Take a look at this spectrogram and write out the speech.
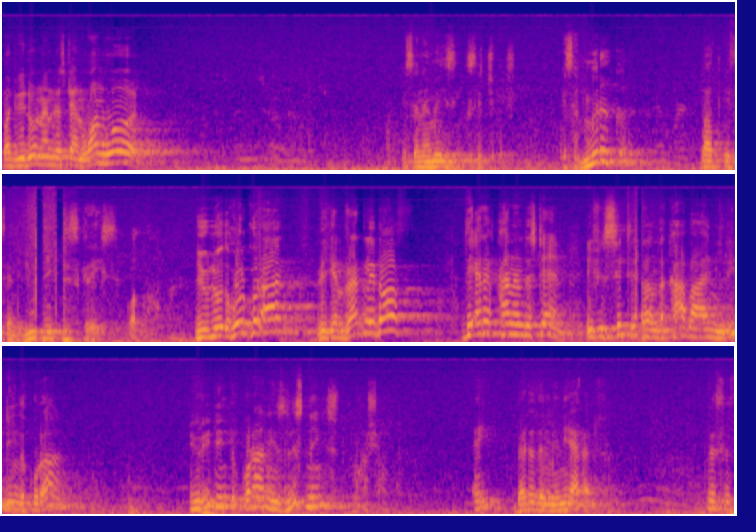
but we don't understand one word. It's an amazing situation. It's a miracle, but it's a unique disgrace. Wallah. You know the whole Quran, we can rattle it off. The Arab can't understand. If you sit around the Kaaba and you're reading the Quran, you're reading the Quran, he's listening, mashallah. Hey, better than many Arabs. He says,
